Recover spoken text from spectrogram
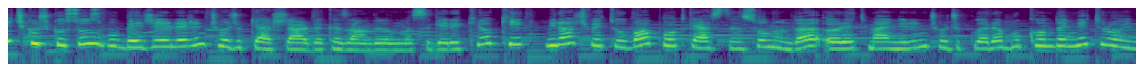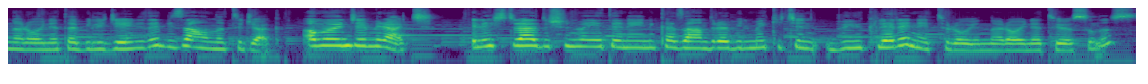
Hiç kuşkusuz bu becerilerin çocuk yaşlarda kazandırılması gerekiyor ki Miraç ve Tuğba podcast'in sonunda öğretmenlerin çocuklara bu konuda ne tür oyunlar oynatabileceğini de bize anlatacak. Ama önce Miraç, eleştirel düşünme yeteneğini kazandırabilmek için büyüklere ne tür oyunlar oynatıyorsunuz?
